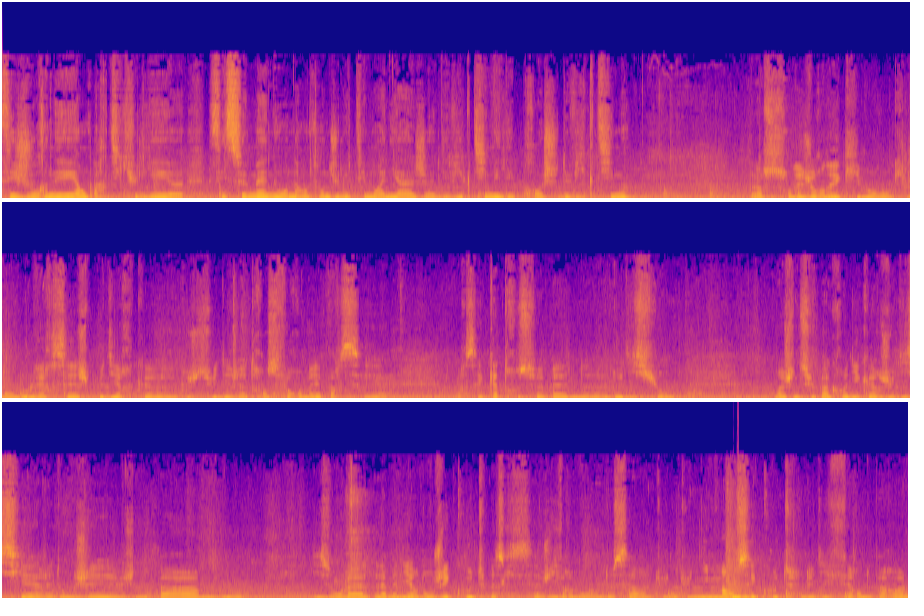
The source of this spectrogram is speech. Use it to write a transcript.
ces journées, en particulier euh, ces semaines où on a entendu le témoignage des victimes et des proches de victimes? Alors ce sont des journées qui m'ont, bouleversé. Je peux dire que, je suis déjà transformé par ces, par ces quatre semaines d'audition. Moi, je ne suis pas chroniqueur judiciaire et donc je n'ai pas, disons, la, manière dont j'écoute, parce qu'il s'agit vraiment de ça, d'une immense écoute de différentes paroles.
